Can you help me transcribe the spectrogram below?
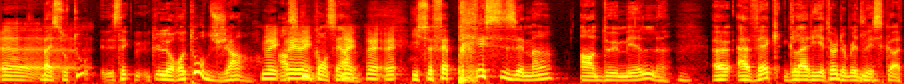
euh, Ben, surtout, c'est le retour du genre, oui, en oui, ce qui oui, me concerne. Il se fait précisément en 2000, euh, avec Gladiator de Ridley Scott.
